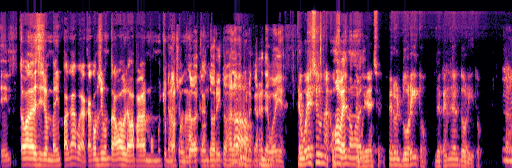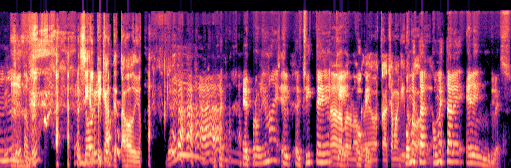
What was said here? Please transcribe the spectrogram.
él toma la decisión de ir para acá, pues acá consigue un trabajo y le va a pagar mu- mucho mejor. Cacho, que un, una do- mecánica. un dorito jalando No. con el carrete de bueyes. Te voy a decir una cosa. Vamos a ver, vamos a ver. voy decir- pero el dorito, depende del dorito. También. Sí, también. Si el Dorito. picante está jodido. El problema, el, el chiste es No, que, no, pero no creo, está chamaquito ¿cómo, está. ¿cómo está el, el inglés?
